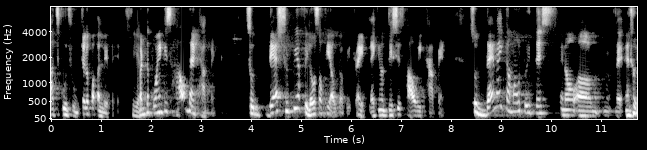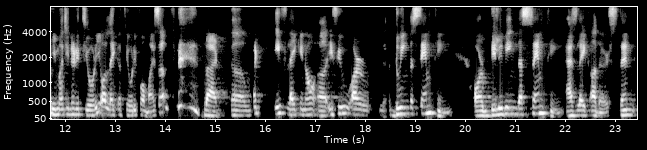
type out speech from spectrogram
aaj kuch hu, chalo pakal lete Yeah. But the point is how that happened. So there should be a philosophy out of it, right? Like you know, this is how it happened. So then I come out with this, you know, um, you know, imaginary theory or like a theory for myself that uh, what if like you know uh, if you are doing the same thing or believing the same thing as like others then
